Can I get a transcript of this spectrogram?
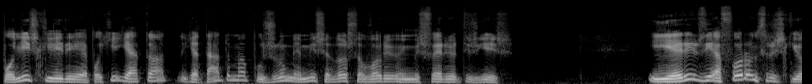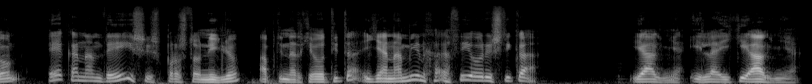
πολύ σκληρή εποχή για, το, για τα άτομα που ζούμε εμείς εδώ στο βόρειο ημισφαίριο της γης. Οι ιερείς διαφόρων θρησκειών έκαναν δεήσεις προς τον ήλιο από την αρχαιότητα για να μην χαθεί οριστικά η άγνοια, η λαϊκή άγνοια.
